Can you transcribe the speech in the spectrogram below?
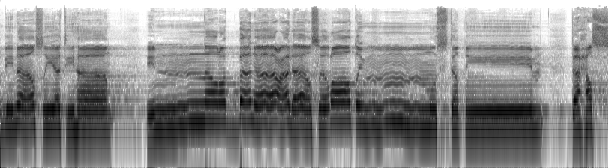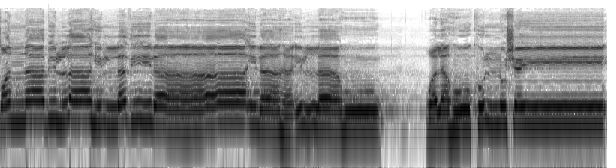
بناصيتها. ان ربنا على صراط مستقيم تحصنا بالله الذي لا اله الا هو وله كل شيء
